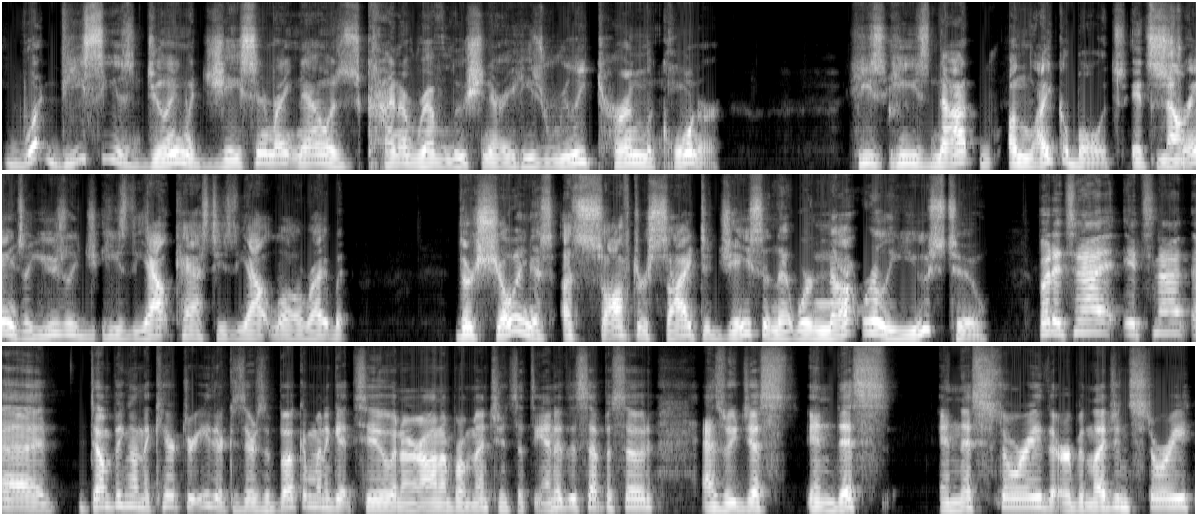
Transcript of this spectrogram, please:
What DC is doing with Jason right now is kind of revolutionary. He's really turned the corner. He's he's not unlikable. It's it's No. strange. Like usually he's the outcast, he's the outlaw, right? But they're showing us a softer side to Jason that we're not really used to. But it's not it's not uh dumping on the character either because there's a book I'm going to get to in our honorable mentions at the end of this episode as we just in this in this story the urban legend story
